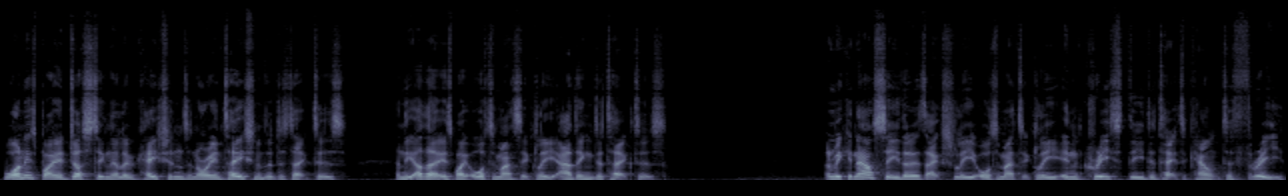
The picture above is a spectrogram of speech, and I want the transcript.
One is by adjusting the locations and orientation of the detectors, and the other is by automatically adding detectors. And we can now see that it's actually automatically increased the detector count to 3,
